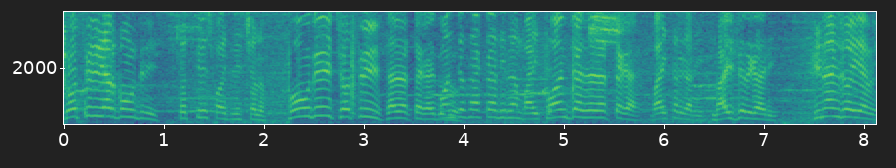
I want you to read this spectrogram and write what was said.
ছত্রিশ আর পঁয়ত্রিশ। ছত্রিশ পঁয়ত্রিশ চলো। পঁয়ত্রিশ ছত্রিশ হাজার টাকায় পঞ্চাশ হাজার টাকা দিলাম বাইশ পঞ্চাশ হাজার টাকা। বাইশের গাড়ি। বাইশের গাড়ি। ফিনান্স হয়ে যাবে।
